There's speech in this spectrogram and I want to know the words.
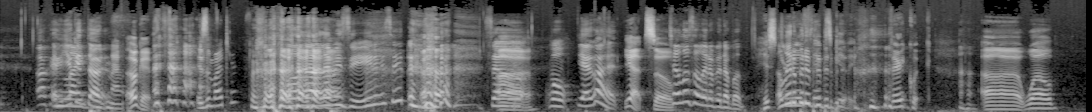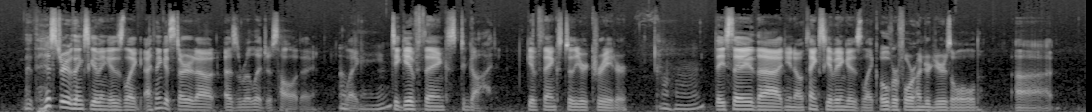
Okay, you can Enlighten talk us. now. Okay. Is it my turn? Well, uh, let me see. Is it? So, Uh, well, Yeah, go ahead. Yeah. So tell us a little bit about. history A little of bit of- of- Thanksgiving. Very quick. Uh-huh. Uh, well, the history of Thanksgiving is like I think it started out as a religious holiday, like to give thanks to God, give thanks to your Creator. Uh-huh. They say that you know Thanksgiving is like over 400 years old, uh,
